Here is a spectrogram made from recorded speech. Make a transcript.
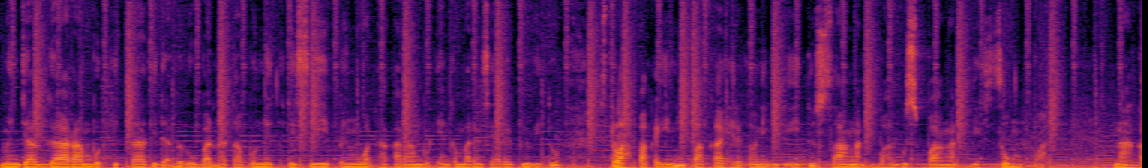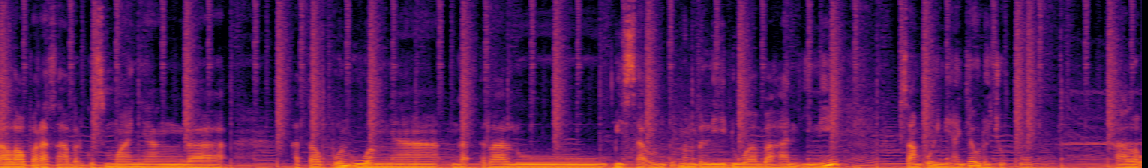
menjaga rambut kita tidak beruban ataupun nutrisi penguat akar rambut yang kemarin saya review itu setelah pakai ini pakai hair tonic itu itu sangat bagus banget guys sumpah. Nah kalau para sahabatku semuanya nggak ataupun uangnya nggak terlalu bisa untuk membeli dua bahan ini sampo ini aja udah cukup. Kalau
